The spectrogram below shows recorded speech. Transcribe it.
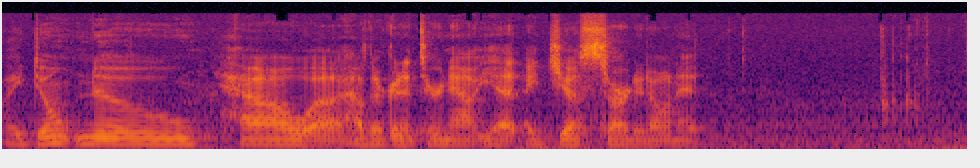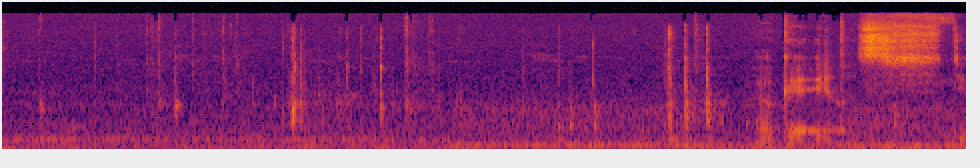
I don't know how uh, how they're going to turn out yet. I just started on it. Okay, let's do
